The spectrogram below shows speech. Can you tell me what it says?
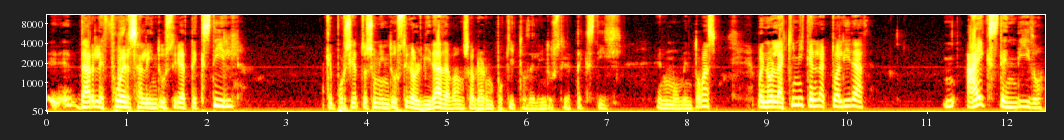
eh, darle fuerza a la industria textil, que por cierto es una industria olvidada, vamos a hablar un poquito de la industria textil en un momento más. Bueno, la química en la actualidad ha extendido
